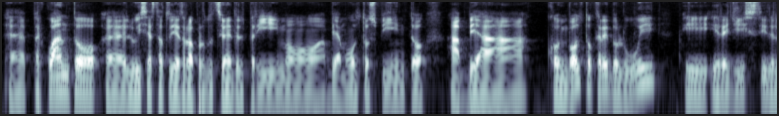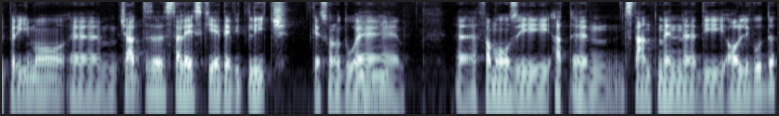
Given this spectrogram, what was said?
eh, per quanto eh, lui sia stato dietro la produzione del primo, abbia molto spinto, abbia coinvolto credo lui i, i registi del primo, ehm, Chad Staleschi e David Leach, che sono due mm-hmm. eh, famosi at- eh, stuntman di Hollywood.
